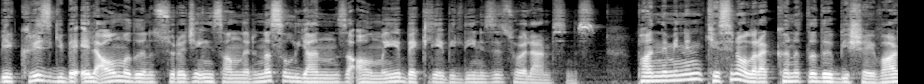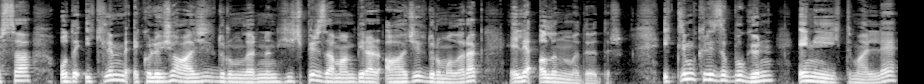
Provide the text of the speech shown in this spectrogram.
bir kriz gibi ele almadığınız sürece insanları nasıl yanınıza almayı bekleyebildiğinizi söyler misiniz? Pandeminin kesin olarak kanıtladığı bir şey varsa o da iklim ve ekoloji acil durumlarının hiçbir zaman birer acil durum olarak ele alınmadığıdır. İklim krizi bugün en iyi ihtimalle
